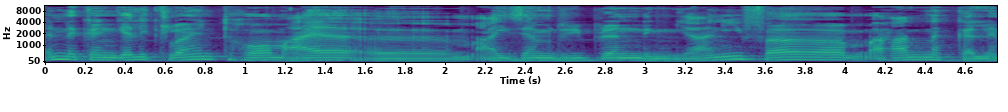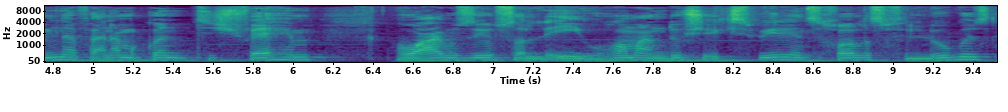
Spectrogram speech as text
إن كان جالي client هو معاه آه، عايز يعمل rebranding يعني فقعدنا اتكلمنا فأنا ما كنتش فاهم هو عاوز يوصل لإيه وهو ما عندوش experience خالص في ال logos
